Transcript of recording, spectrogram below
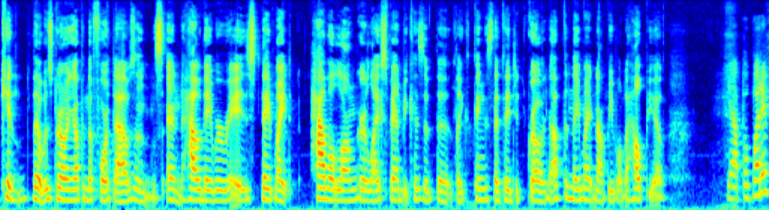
kid that was growing up in the 4000s and how they were raised, they might have a longer lifespan because of the like things that they did growing up, and they might not be able to help you. Yeah, but what if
